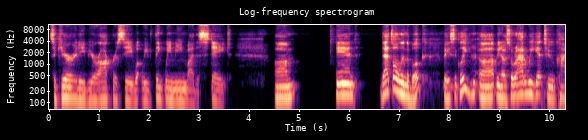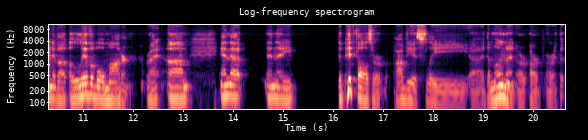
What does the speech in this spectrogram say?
security, bureaucracy, what we think we mean by the state. Um, and that's all in the book basically. Uh, you know, so how do we get to kind of a, a livable modern, right? Um, and the and the the pitfalls are obviously uh, at the moment are, are, are at the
